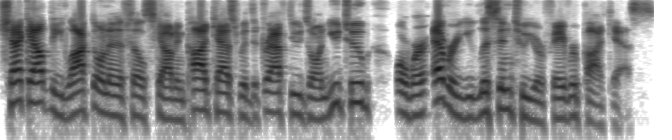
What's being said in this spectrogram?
Check out the Locked On NFL Scouting podcast with the draft dudes on YouTube or wherever you listen to your favorite podcasts.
